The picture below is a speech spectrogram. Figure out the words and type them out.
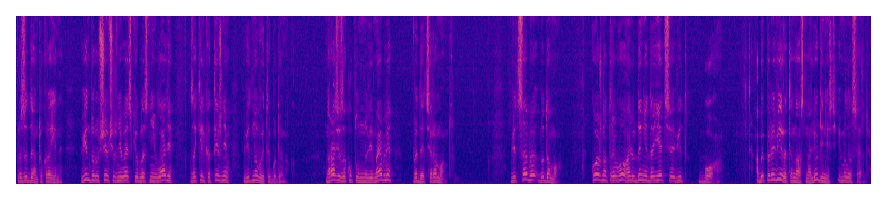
президент України. Він доручив Чернівецькій обласній владі за кілька тижнів відновити будинок. Наразі закуплено нові меблі, ведеться ремонт. Від себе додамо: кожна тривога людині дається від Бога, аби перевірити нас на людяність і милосердя.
